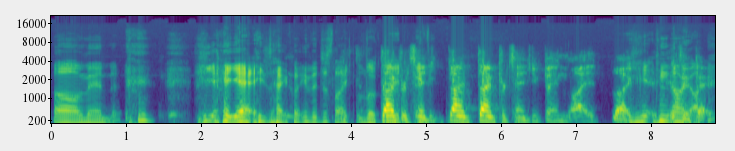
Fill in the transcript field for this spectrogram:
oh man. yeah, yeah, exactly. They're just like, "Look, Don't dude, pretend. You, don't don't pretend you've been laid. Like Yeah, no, I,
